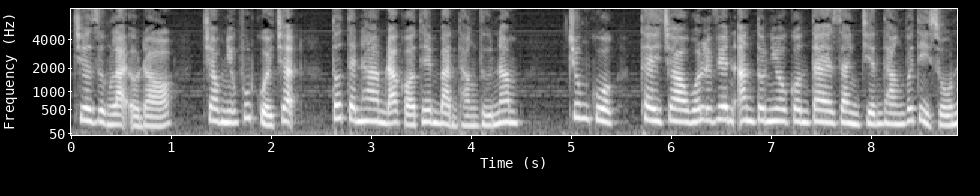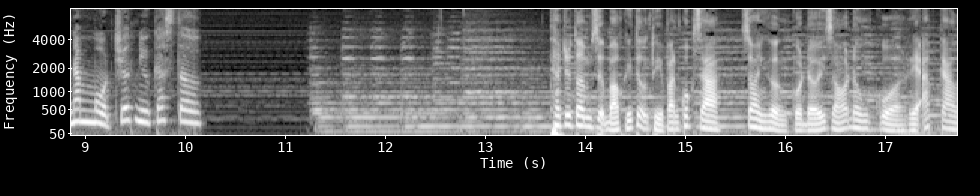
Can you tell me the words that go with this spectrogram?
Chưa dừng lại ở đó, trong những phút cuối trận, Tottenham đã có thêm bàn thắng thứ 5. Trung cuộc, thầy trò huấn luyện viên Antonio Conte giành chiến thắng với tỷ số 5-1 trước Newcastle. Theo Trung tâm Dự báo Khí tượng Thủy văn Quốc gia, do ảnh hưởng của đới gió đông của rìa áp cao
